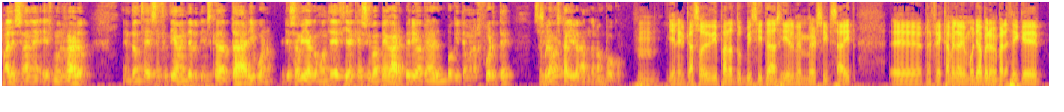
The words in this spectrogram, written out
¿vale? O sea, es muy raro. Entonces, efectivamente, lo tienes que adaptar y bueno, yo sabía, como te decía, que eso iba a pegar, pero iba a pegar un poquito menos fuerte. Siempre vas calibrando, ¿no? Un poco. Hmm. Y en el caso de disparar tus visitas y el membership site, eh, refrescame la memoria, pero me parece que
